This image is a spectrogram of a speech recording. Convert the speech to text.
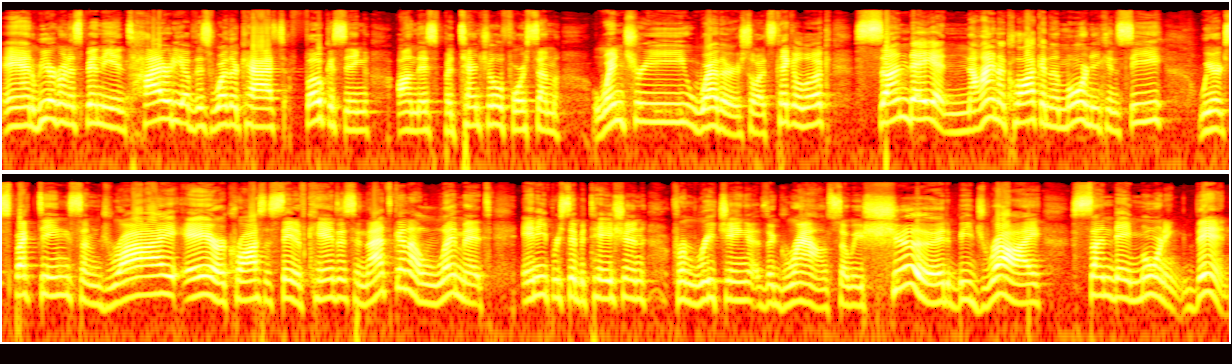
And we are going to spend the entirety of this weathercast focusing on this potential for some wintry weather. So let's take a look. Sunday at 9 o'clock in the morning, you can see we're expecting some dry air across the state of Kansas, and that's going to limit any precipitation from reaching the ground. So we should be dry Sunday morning. Then,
